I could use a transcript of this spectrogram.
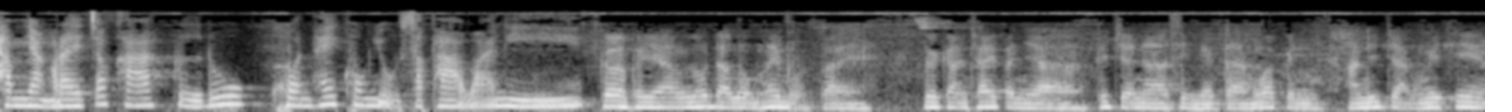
ทำอย่างไรเจ้าคะ หรือลูกควรให้คงอยู่สภาวะนี้ ก็พยายามลดอารมณ์ให้หมดไป ด้วยการใช้ปัญญาพิจารณาสิ่งต่างๆ ว่าเป็นอนิจจังไม่เที่ยง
